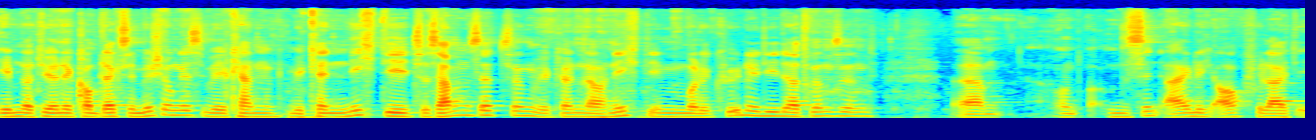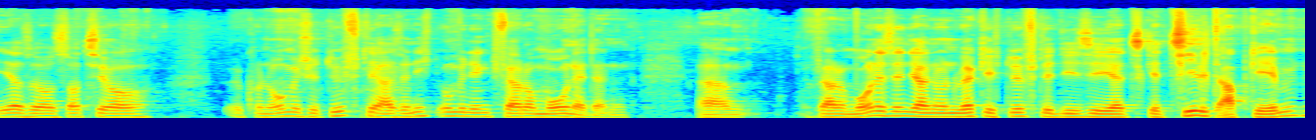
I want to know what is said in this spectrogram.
eben natürlich eine komplexe Mischung ist. Wir, kann, wir kennen nicht die Zusammensetzung, wir können auch nicht die Moleküle, die da drin sind. Ähm, und, und es sind eigentlich auch vielleicht eher so sozioökonomische Düfte, also nicht unbedingt Pheromone, denn ähm, Pheromone sind ja nun wirklich Düfte, die sie jetzt gezielt abgeben,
